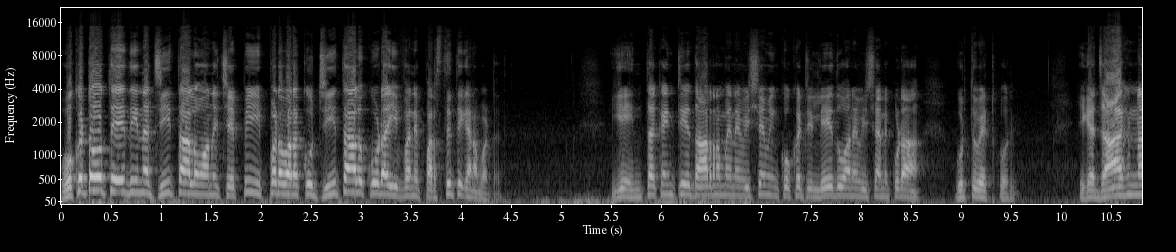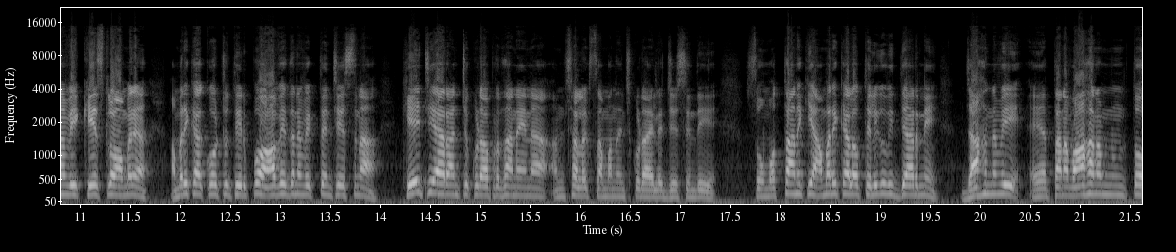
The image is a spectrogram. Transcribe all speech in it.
ఒకటో తేదీన జీతాలు అని చెప్పి ఇప్పటి జీతాలు కూడా ఇవ్వని పరిస్థితి కనబడ్డది. ఇక ఇంతకంటే దారుణమైన విషయం ఇంకొకటి లేదు అనే విషయాన్ని కూడా గుర్తుపెట్టుకోరు. ఇక జాహ్నవి కేసులో అమెరికా కోర్టు తీర్పు ఆవేదన వ్యక్తం చేసిన కేటీఆర్ అంటూ కూడా ప్రధానమైన అంశాలకు సంబంధించి కూడా హైలైట్ చేసింది. సో మొత్తానికి అమెరికాలో తెలుగు విద్యార్థిని జాహ్నవి తన వాహనంతో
